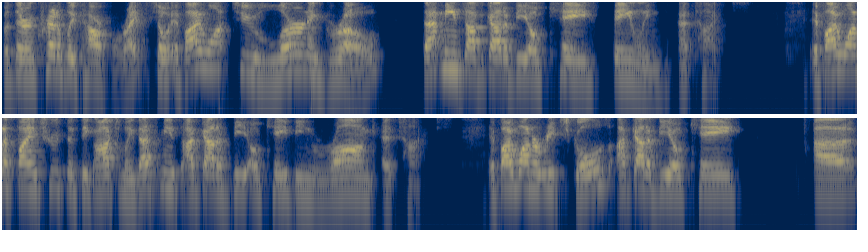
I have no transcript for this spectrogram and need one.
but they're incredibly powerful, right? So if I want to learn and grow, that means I've got to be okay failing at times if I want to find truth and think optimally, that means I've got to be okay being wrong at times. If I want to reach goals, I've got to be okay uh,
